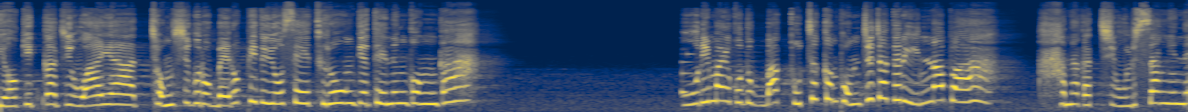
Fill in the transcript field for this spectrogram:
여기까지 와야 정식으로 메로피드 요새에 들어온 게 되는 건가? 우리 말고도 막 도착한 범죄자들이 있나 봐. 하나같이 울상이네.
